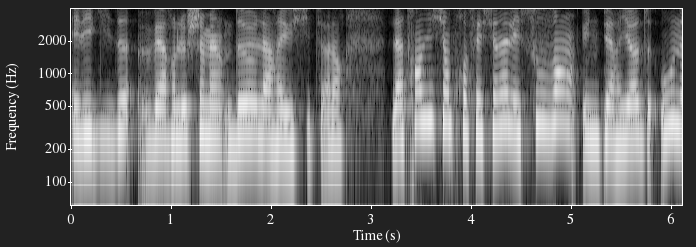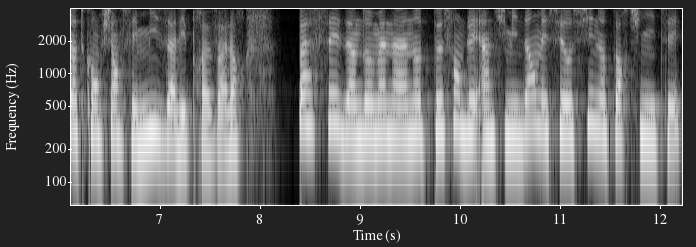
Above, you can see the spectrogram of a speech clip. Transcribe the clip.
et les guident vers le chemin de la réussite. Alors, la transition professionnelle est souvent une période où notre confiance est mise à l'épreuve. Alors, passer d'un domaine à un autre peut sembler intimidant, mais c'est aussi une opportunité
